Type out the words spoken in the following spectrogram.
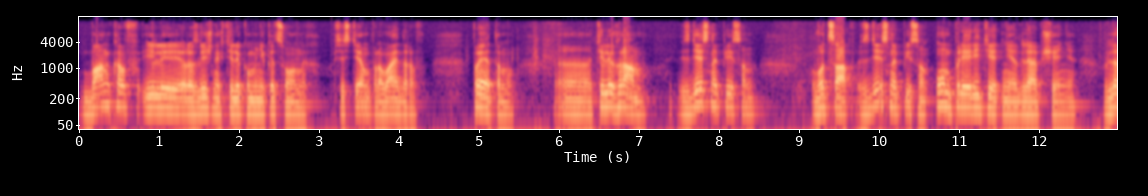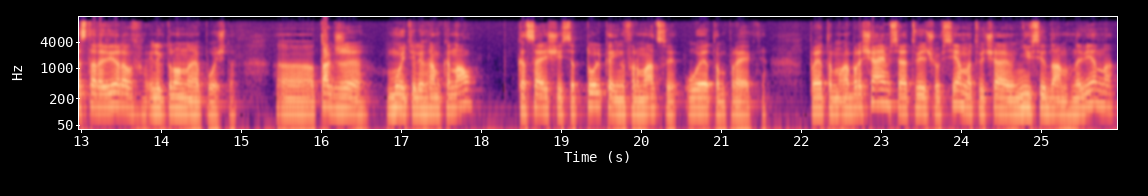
банков или различных телекоммуникационных систем, провайдеров. Поэтому э, Telegram здесь написан, WhatsApp здесь написан, он приоритетнее для общения. Для староверов электронная почта. Э, Также мой телеграм-канал, касающийся только информации о этом проекте. Поэтому обращаемся, отвечу всем, отвечаю не всегда мгновенно,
